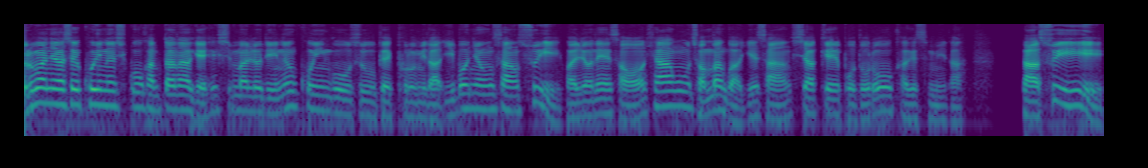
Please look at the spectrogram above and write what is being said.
여러분 안녕하세요. 코인은 쉽고 간단하게 핵심 말려드리는 코인 고수 100%입니다. 이번 영상 수익 관련해서 향후 전망과 예상 시작해 보도록 하겠습니다. 자, 수익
